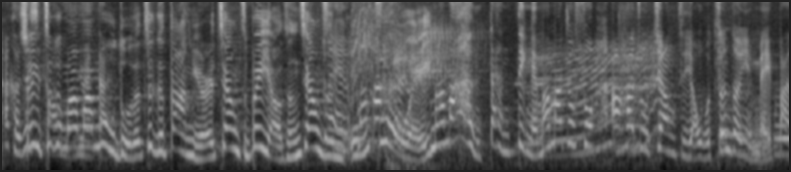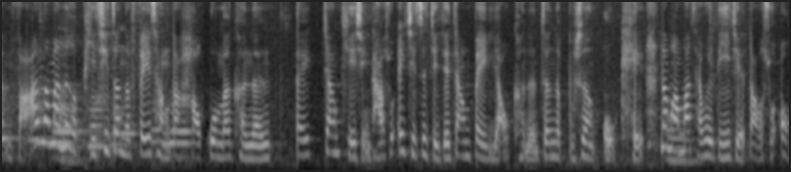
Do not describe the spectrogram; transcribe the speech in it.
啊可是所以这个妈妈目睹的这个大女儿这样子被咬成这样子无作为，妈妈很淡定哎，妈妈就说啊她就这样子咬，我真的也没办法。啊。妈妈那个脾气真的非常的好，我们可能哎这样提醒她说哎其实姐姐这样被咬可能真的不是很 OK，那妈妈才会理解到说哦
